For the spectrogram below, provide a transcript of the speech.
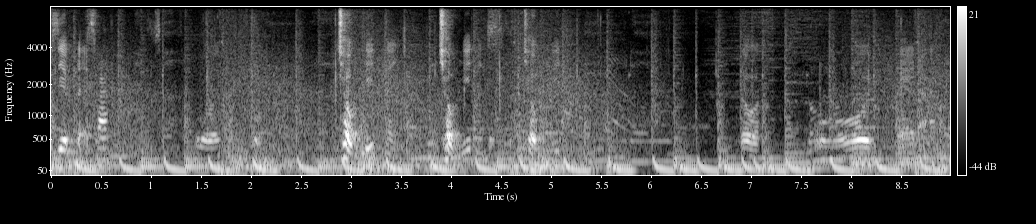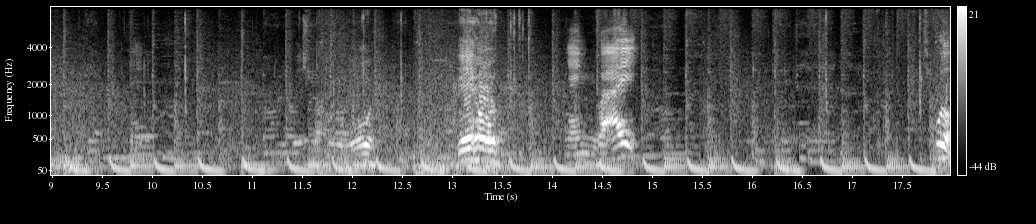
diêm đại sát. Rồi, chồng đít này, chồng đít này, chồng đít rồi, ôi, bé đã. Ôi, ghê hồn. Nhanh vãi. Ui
